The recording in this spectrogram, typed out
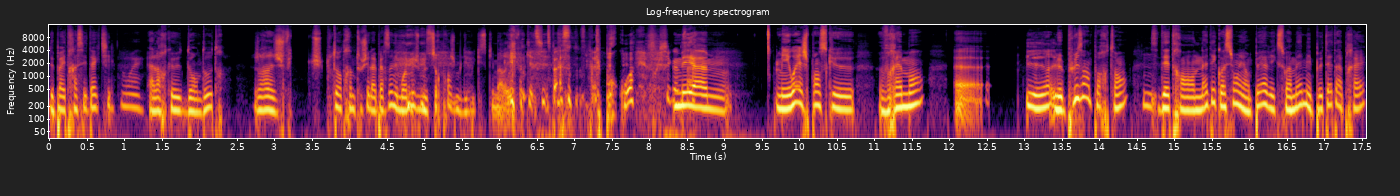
de pas être assez tactile, Ouais. alors que dans d'autres, genre je suis, je suis tout en train de toucher la personne et moi-même je me surprends, je me dis mais qu'est-ce qui m'arrive? Qu'est-ce qui se passe? Pourquoi? Mais, euh, mais ouais, je pense que vraiment, euh, le le plus important, Mm. c'est d'être en adéquation et en paix avec soi-même. Et peut-être après,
